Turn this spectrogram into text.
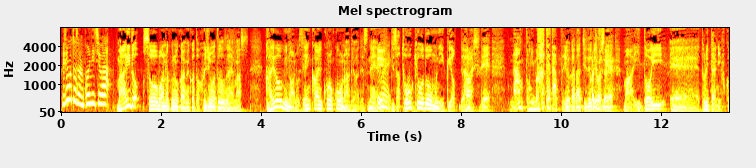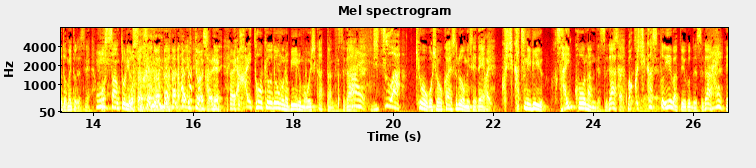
藤本さん、こんにちは。毎度、相場の福の神こと、藤本でございます。火曜日のあの前回このコーナーではですね、はい、実は東京ドームに行くよって話で、なんと勝てたという形でですね、まね。まあ、糸井、えー、鳥谷、福留とですね、おっさんトリオの活躍で、やはり東京ドームのビールも美味しかったんですが、はい、実は今日ご紹介するお店で、はい、串カツにビール、最高なんですが、すね、まあ、串カツといえばということですが、はい、え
